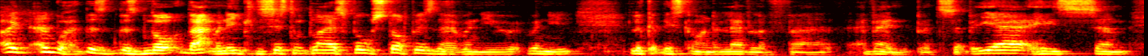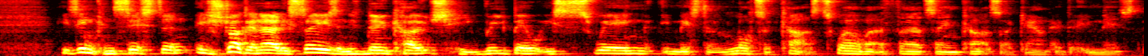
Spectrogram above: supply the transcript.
I, well, there's there's not that many consistent players. Full stop, is there? When you when you look at this kind of level of uh, event, but uh, but yeah, he's um, he's inconsistent. He's struggling early season. His new coach, he rebuilt his swing. He missed a lot of cuts. Twelve out of thirteen cuts I counted that he missed.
